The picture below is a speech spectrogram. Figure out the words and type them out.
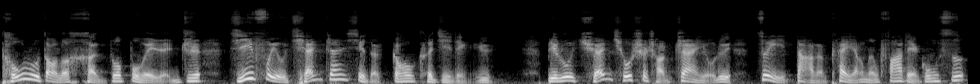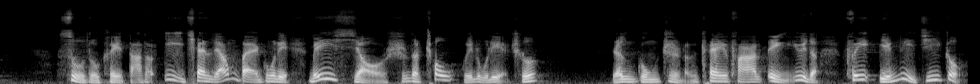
投入到了很多不为人知、极富有前瞻性的高科技领域，比如全球市场占有率最大的太阳能发电公司，速度可以达到一千两百公里每小时的超回路列车，人工智能开发领域的非盈利机构。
